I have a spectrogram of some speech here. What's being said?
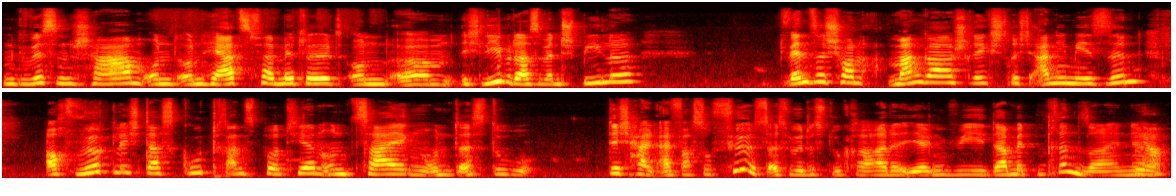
einen gewissen Charme und, und Herz vermittelt und ähm, ich liebe das, wenn Spiele wenn sie schon Manga-Anime sind, auch wirklich das gut transportieren und zeigen und dass du dich halt einfach so fühlst, als würdest du gerade irgendwie da mittendrin sein. Ja. ja.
